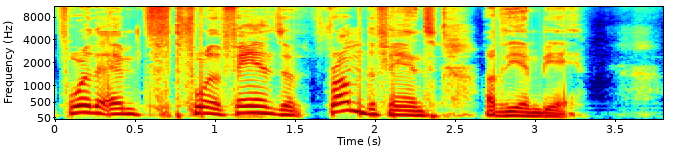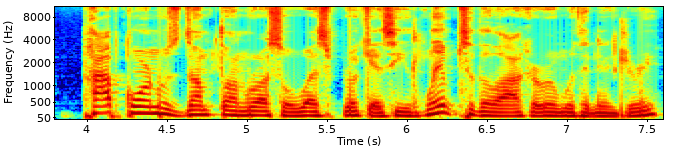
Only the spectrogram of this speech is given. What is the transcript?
for the for the fans of from the fans of the NBA. Popcorn was dumped on Russell Westbrook as he limped to the locker room with an injury.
